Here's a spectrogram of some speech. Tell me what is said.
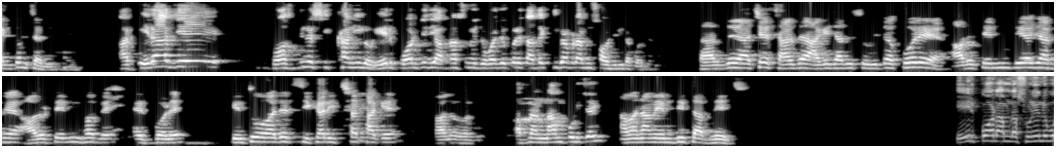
একদম স্যাটিসফাই আর এরা যে দশ দিনের শিক্ষা নিল এরপর যদি আপনার সঙ্গে যোগাযোগ করে তাদের কি ব্যাপারে আপনি সহযোগিতা করবেন? স্যারদের আছে স্যারদের আগে যাদের সুবিধা করে আরও ট্রেনিং দেওয়া যাবে আরও ট্রেনিং হবে এরপরে। কিন্তু ওদের শেখার ইচ্ছা থাকে ভালো হবে আপনার নাম পরিচয়? আমার নাম এমডি তাবরেজ। এরপর আমরা শুনে নেব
